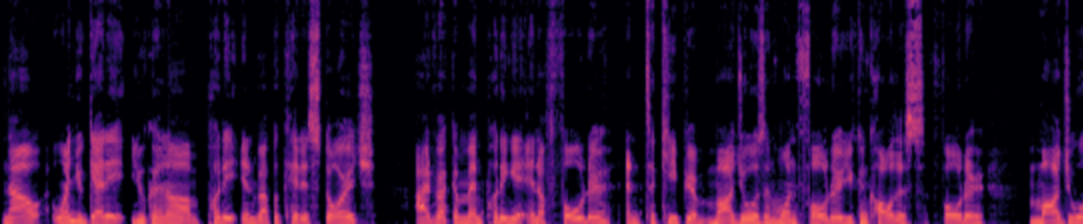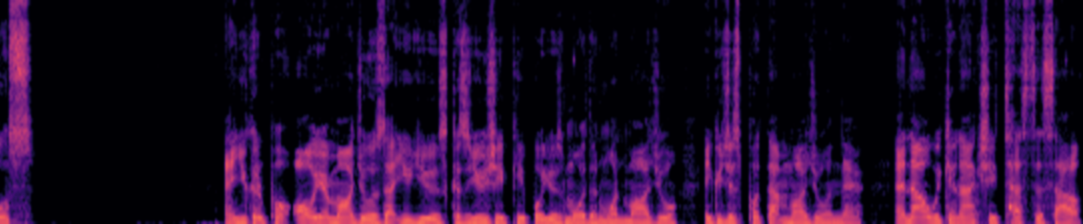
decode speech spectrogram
Now, when you get it, you can um, put it in replicated storage. I'd recommend putting it in a folder and to keep your modules in one folder. You can call this folder modules. And you could put all your modules that you use because usually people use more than one module. You could just put that module in there. And now we can actually test this out.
